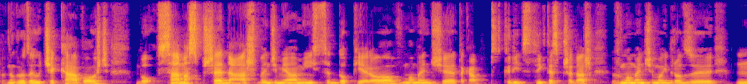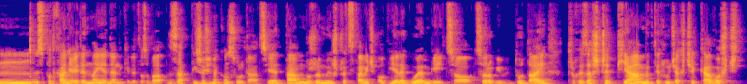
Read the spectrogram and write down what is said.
pewnego rodzaju ciekawość, bo sama sprzedaż będzie miała miejsce dopiero w momencie, taka stricte sprzedaż, w momencie, moi drodzy, spotkania jeden na jeden, kiedy to osoba zapisze się na konsultację, tam możemy już przedstawić o wiele głębiej, co, co robimy. Tutaj trochę za zaszczepiamy w tych ludziach ciekawość,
